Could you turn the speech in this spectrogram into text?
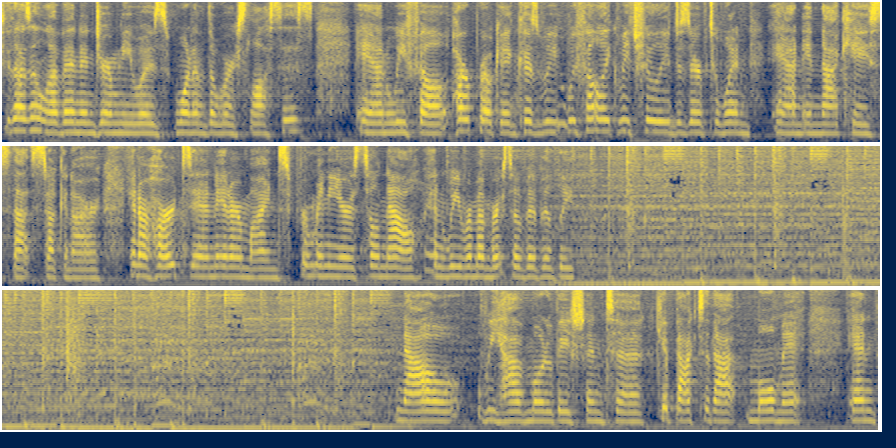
2011 in Germany was one of the worst losses, and we felt heartbroken because we, we felt like we truly deserved to win. And in that case, that stuck in our in our hearts and in our minds for many years till now, and we remember it so vividly. Now we have motivation to get back to that moment and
